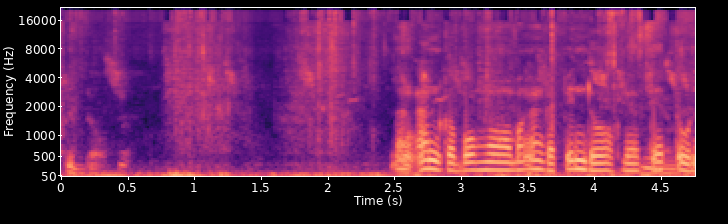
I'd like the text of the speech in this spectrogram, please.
ขึ้นดอก บางอันก็บ่ฮอบางอันก็เป็นดอกแล้วแต่ต้น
